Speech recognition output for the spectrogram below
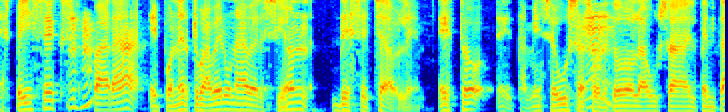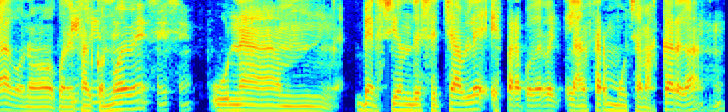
SpaceX para eh, poner que va a haber una versión desechable. Esto eh, también se usa, sobre Mm. todo la usa el Pentágono con Sí, el Falcon sí, 9 sí, sí, sí. una mm, versión desechable es para poder lanzar mucha más carga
